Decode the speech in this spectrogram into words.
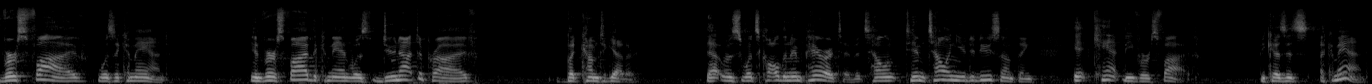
Verse 5 was a command. In verse 5, the command was, Do not deprive, but come together. That was what's called an imperative. It's him telling you to do something. It can't be verse 5 because it's a command.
